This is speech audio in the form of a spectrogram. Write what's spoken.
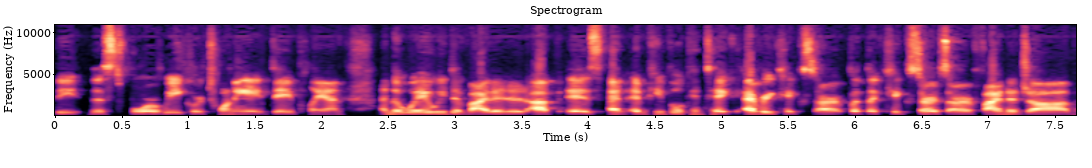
the this four week or 28 day plan. And the way we divided it up is and, and people can take every kickstart but the kickstarts are find a job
